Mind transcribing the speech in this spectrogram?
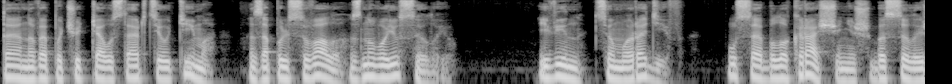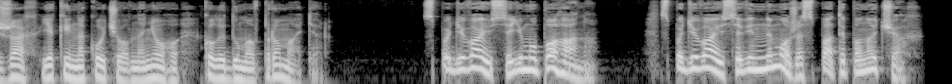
Те нове почуття у серці у Тіма запульсувало з новою силою. І він цьому радів. Усе було краще, ніж безсилий жах, який накочував на нього, коли думав про матір. Сподіваюся, йому погано. Сподіваюся, він не може спати по ночах.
